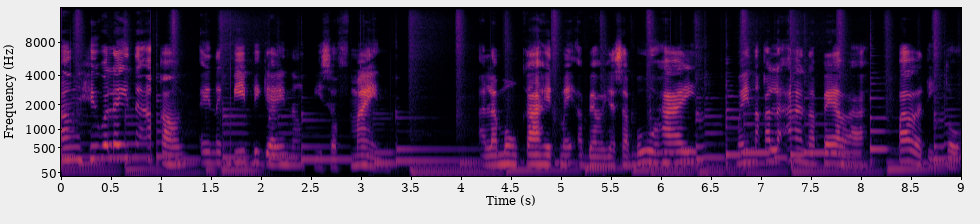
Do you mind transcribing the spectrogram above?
Ang hiwalay na account ay nagbibigay ng peace of mind. Alam mong kahit may aberya sa buhay, may nakalaan na pera para dito.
